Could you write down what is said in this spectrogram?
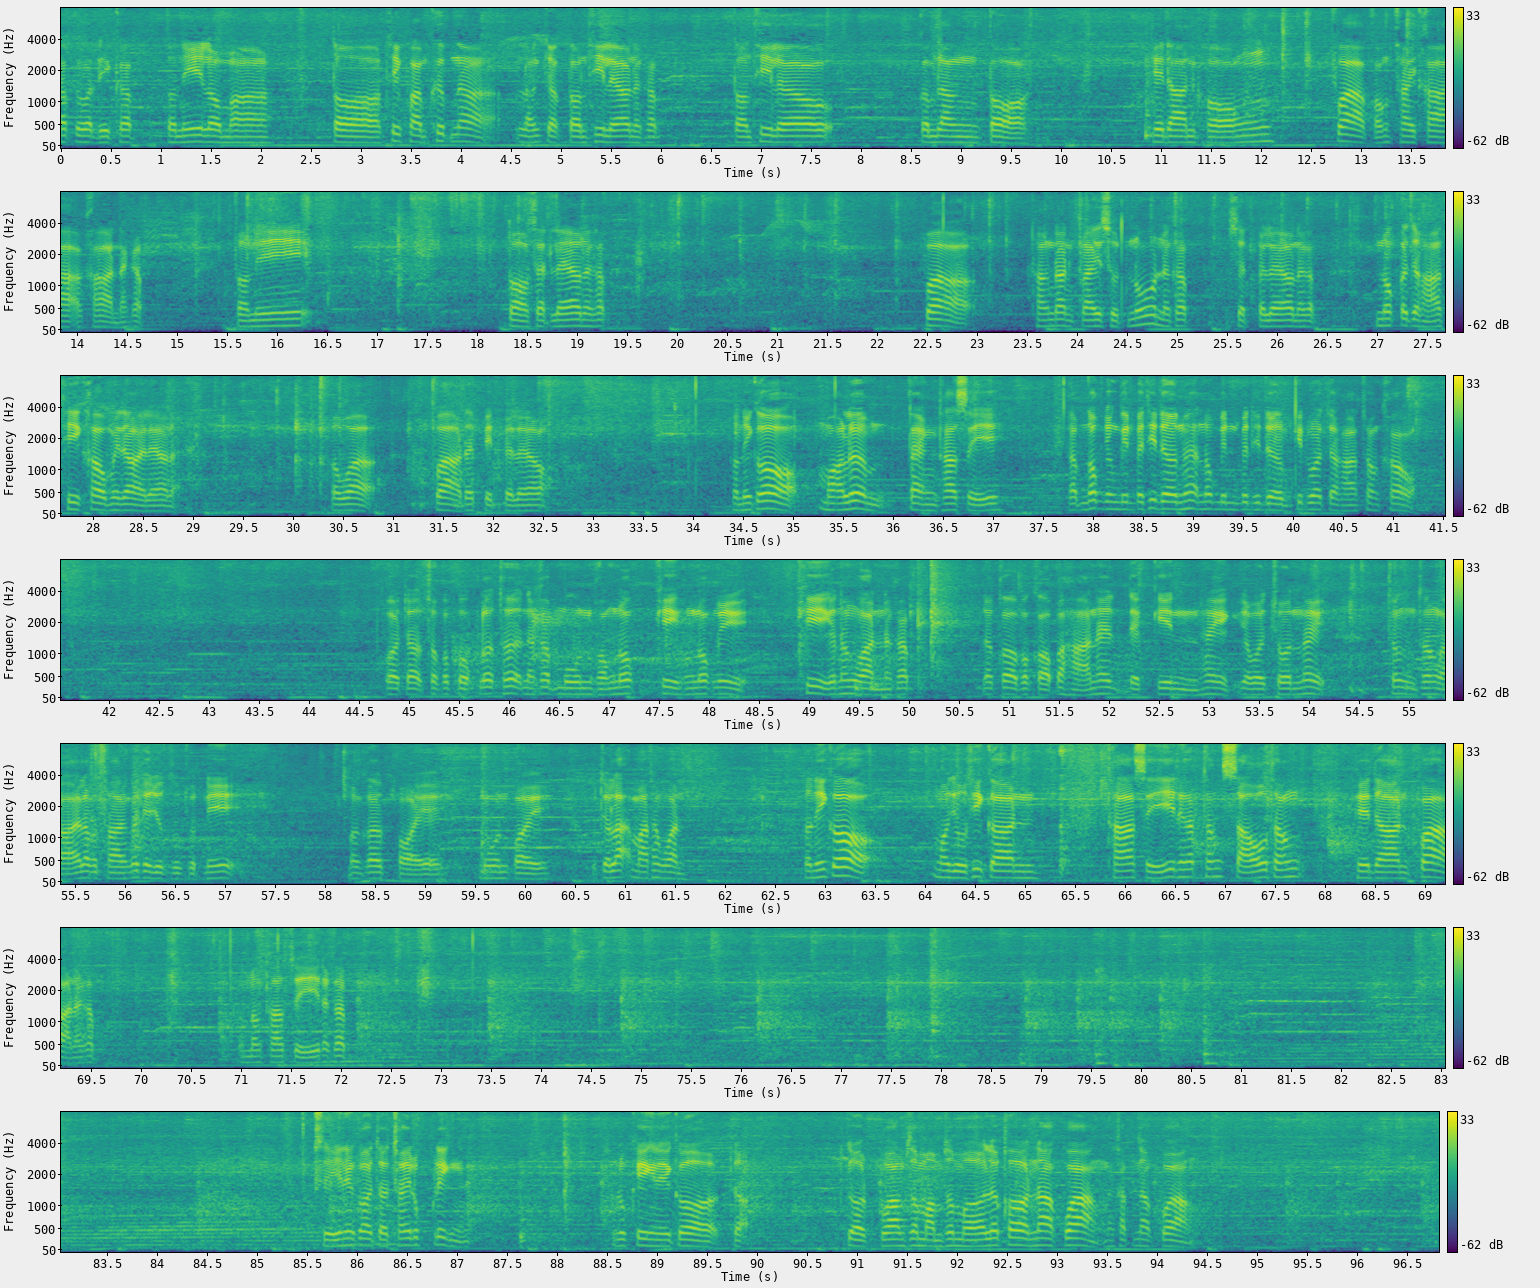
ครับสวัสดีครับ ตอนนี้เรามาต่อที่ความคืบหน้าหลังจากตอนที่แล้วนะครับ ตอนที่แล้วกำลังต่อเพดานของฝ้าของชายคาอาคารนะครับ ตอนนี้ต่อเสร็จแล้วนะครับฝ้าทางด้านไกลสุดนู้นนะครับ เสร็จไปแล้วนะครับ นกก็จะหาที่เข้าไม่ได้แล้วแหละ เพราะว่าฝ้าได้ปิดไปแล้ว ตอนนี้ก็มาเริ่มแต่งทาสีครับนกยังบินไปที่เดิมนะฮะนกบินไปที่เดิมคิดว่าจะหาช่องเข้า ก็จะสกปรกเลอะเทอะนะครับ มูลของนกขี้ของนกนี่ขี้กันทั้งวันนะครับ แล้วก็ประกอบอาหารให้เด็กกินให้เยาวชนให้ทั้งทั้งหลายรับประทานก็จะอยู่ตรงจุดนี้ มันก็ปล่อยมูลปล่อยอุจจาระมาทั้งวัน ตอนนี้ก็มาอยู่ที่การทาสีนะครับทั้งเสาทั้งเพดานฝ้านะครับกำลังทาสีนะครับสีนี่ก็จะใช้ลูกกลิ้งฮะ ลูกกลิ้งนี่ก็จะเกิดความสม่ำเสมอแล้วก็หน้ากว้างนะครับหน้ากว้าง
